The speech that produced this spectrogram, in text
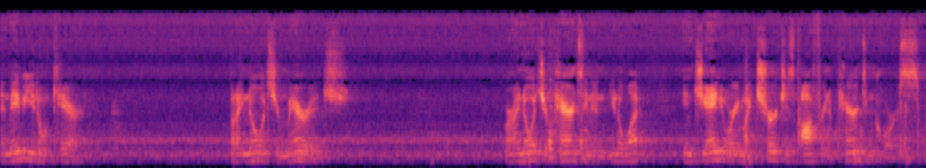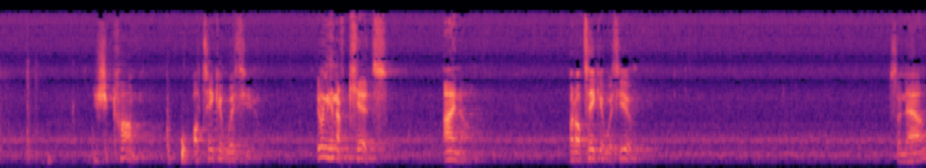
and maybe you don't care, but I know it's your marriage, or I know it's your parenting, and you know what? In January, my church is offering a parenting course. You should come. I'll take it with you. You don't even have kids. I know but I'll take it with you. So now,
